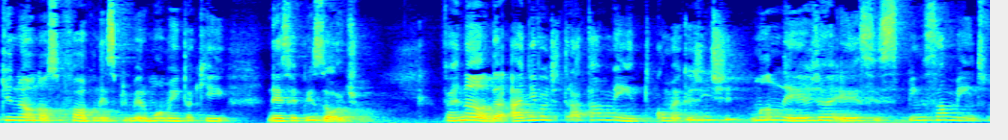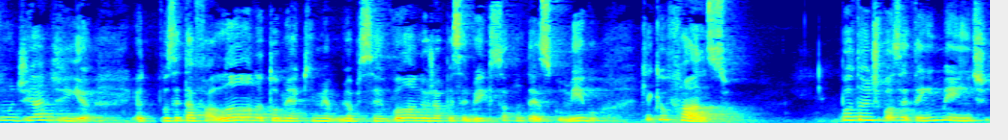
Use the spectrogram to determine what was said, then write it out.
que não é o nosso foco nesse primeiro momento aqui, nesse episódio. Fernanda, a nível de tratamento, como é que a gente maneja esses pensamentos no dia a dia? Eu, você está falando, eu estou aqui me observando, eu já percebi que isso acontece comigo, o que é que eu faço? Importante você ter em mente,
